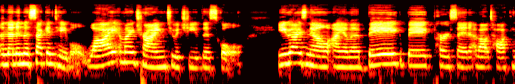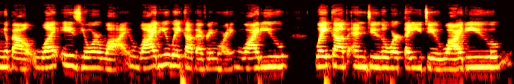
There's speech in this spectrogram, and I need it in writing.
And then in the second table, why am I trying to achieve this goal? You guys know I am a big, big person about talking about what is your why? Why do you wake up every morning? Why do you wake up and do the work that you do? Why do you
